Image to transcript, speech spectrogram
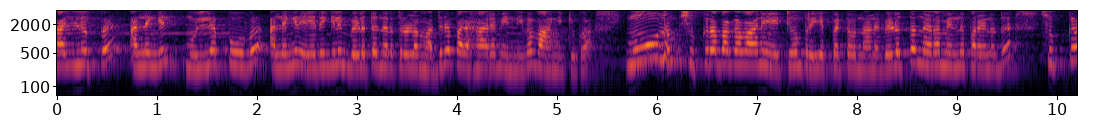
കല്ലുപ്പ് അല്ലെങ്കിൽ മുല്ലപ്പൂവ് അല്ലെങ്കിൽ ഏതെങ്കിലും വെളുത്ത നിറത്തിലുള്ള മധുര പലഹാരം എന്നിവ വാങ്ങിക്കുക. മൂന്നും ശുക്രഭഗവാന് ഏറ്റവും പ്രിയപ്പെട്ട ഒന്നാണ്. വെളുത്ത നിറം എന്ന് പറയുന്നത് ശുക്ര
